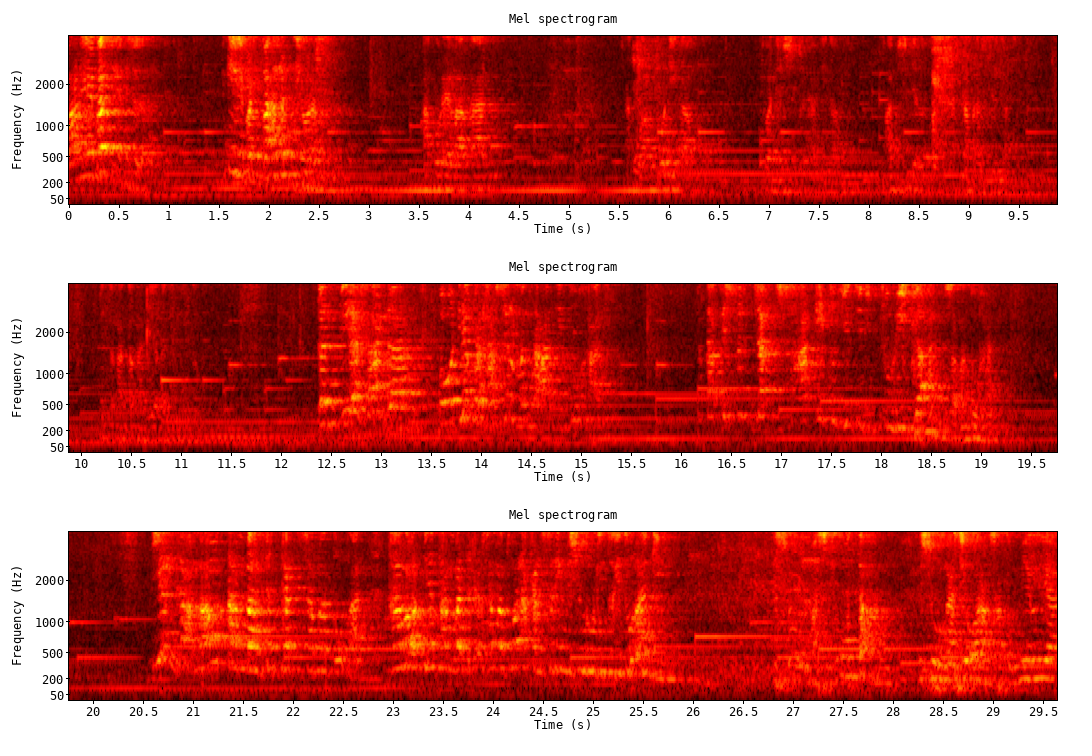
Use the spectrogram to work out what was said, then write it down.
Orang hebat kan saudara? Ini hebat banget nih orang. Aku relakan, aku ampuni kamu. Tuhan Yesus berkati kamu. Habis dia lepas 600 juta. Di tengah-tengah dia lagi butuh. Dan dia sadar bahwa dia berhasil mentaati Tuhan. Tetapi sejak saat itu dia jadi curigaan sama Tuhan. Dia nggak mau tambah dekat sama Tuhan. Kalau dia tambah dekat sama Tuhan akan sering disuruh gitu-gitu lagi. Disuruh masih utang, disuruh ngasih orang satu miliar.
